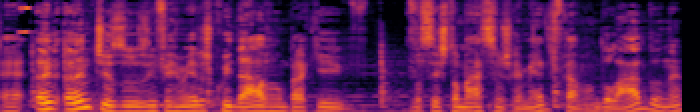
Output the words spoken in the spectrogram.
é, an antes os enfermeiros cuidavam para que vocês tomassem os remédios, ficavam do lado, né?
